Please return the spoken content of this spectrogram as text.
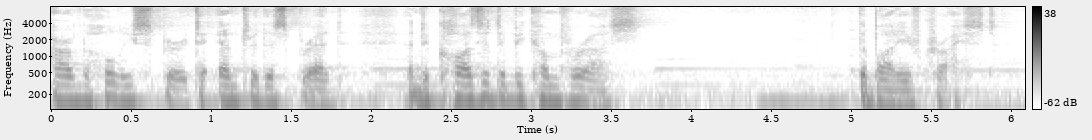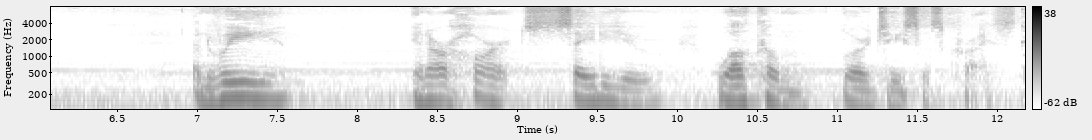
power of the Holy Spirit to enter this bread and to cause it to become for us the body of Christ. And we, in our hearts, say to you, Welcome, Lord Jesus Christ.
